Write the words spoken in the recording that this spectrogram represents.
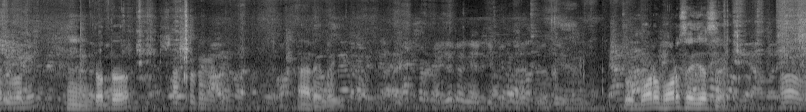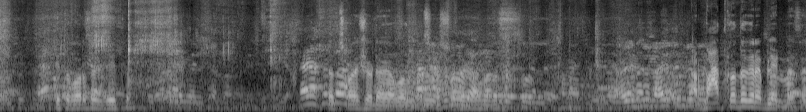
দেবো নি হুম। কত? সাতশো টাকা আরে ভাই। তো বড় বড় সাইজ আছে? হ্যাঁ তো বড় সাইজ এই তো। ছয়শো টাকা বলতো সাতশো টাকা বলতো আর ভাত কত করে প্লেট বেছে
